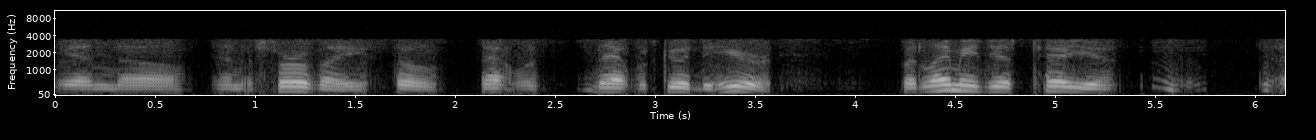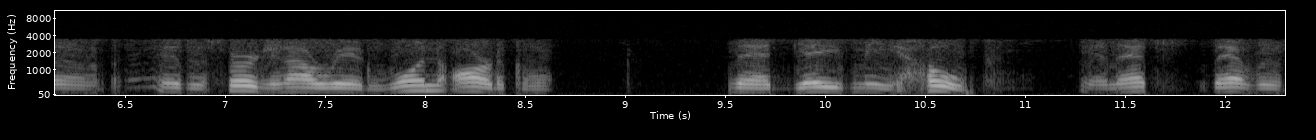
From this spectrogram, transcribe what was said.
in uh, in the survey. So that was that was good to hear. But let me just tell you, uh, as a surgeon, I read one article that gave me hope, and that's that was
